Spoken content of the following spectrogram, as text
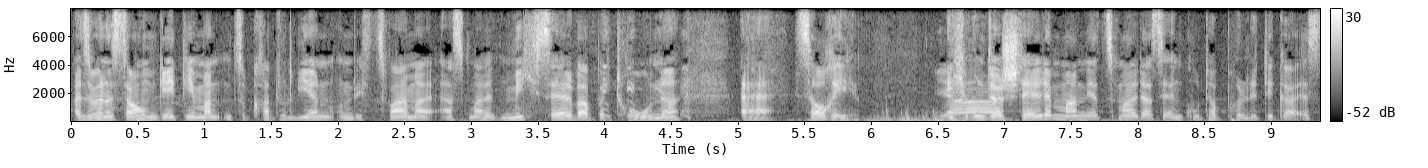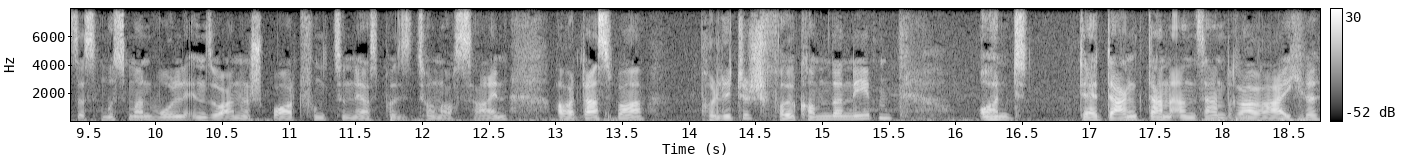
Also wenn es darum geht, jemanden zu gratulieren und ich zweimal erstmal mich selber betone, äh, sorry. Ja. Ich unterstelle dem Mann jetzt mal, dass er ein guter Politiker ist. Das muss man wohl in so einer Sportfunktionärsposition auch sein. Aber das war politisch vollkommen daneben. Und der Dank dann an Sandra Reichel,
